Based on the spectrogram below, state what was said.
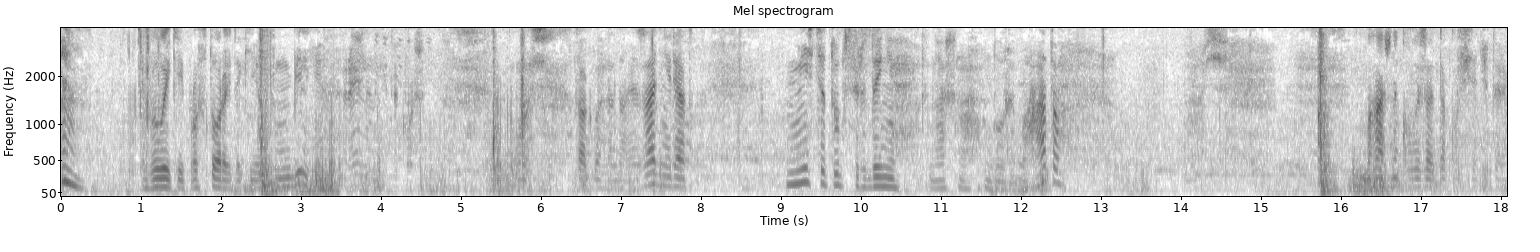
Великий просторий такий автомобіль є, рейлінги також. Ось так виглядає задній ряд. Місця тут всередині, звісно, дуже багато. Ось. Багажнику лежать також ще 4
